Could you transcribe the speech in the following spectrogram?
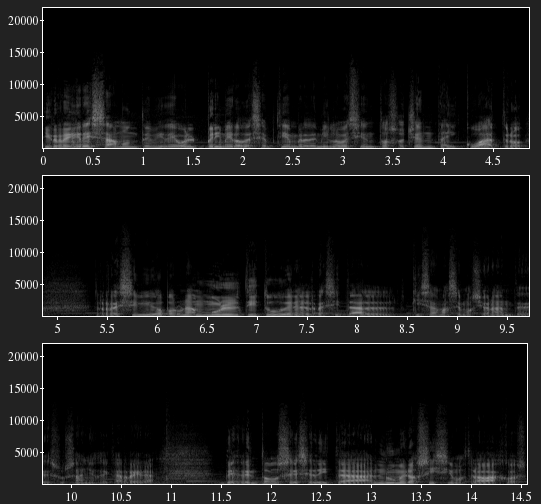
y regresa a Montevideo el primero de septiembre de 1984, recibido por una multitud en el recital quizá más emocionante de sus años de carrera. Desde entonces edita numerosísimos trabajos,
